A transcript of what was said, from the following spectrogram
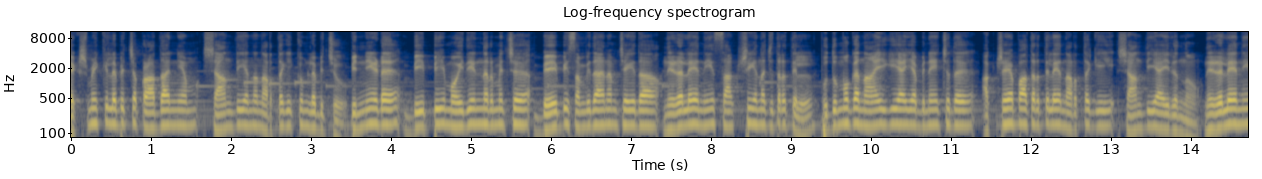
ലക്ഷ്മിക്ക് ലഭിച്ച പ്രാധാന്യം ശാന്തി എന്ന നർത്തകിക്കും ലഭിച്ചു. പിന്നീട് ബി പി മൊയ്തീൻ നിർമ്മിച്ച് ബേബി സംവിധാനം ചെയ്ത നിഴലെ നീ സാക്ഷി എന്ന ചിത്രത്തിൽ പുതുമുഖ നായികയായി അഭിനയിച്ചത് അക്ഷയപാത്രത്തിലെ നർത്തകി ശാന്തിയായിരുന്നു. നിഴലെ നീ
